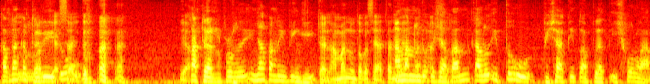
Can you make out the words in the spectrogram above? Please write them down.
Karena itu biasa itu- itu. ya. kadar proteinnya paling tinggi Dan aman untuk kesehatan. ya, aman Pak untuk kesehatan kalau itu bisa kita buat isolat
